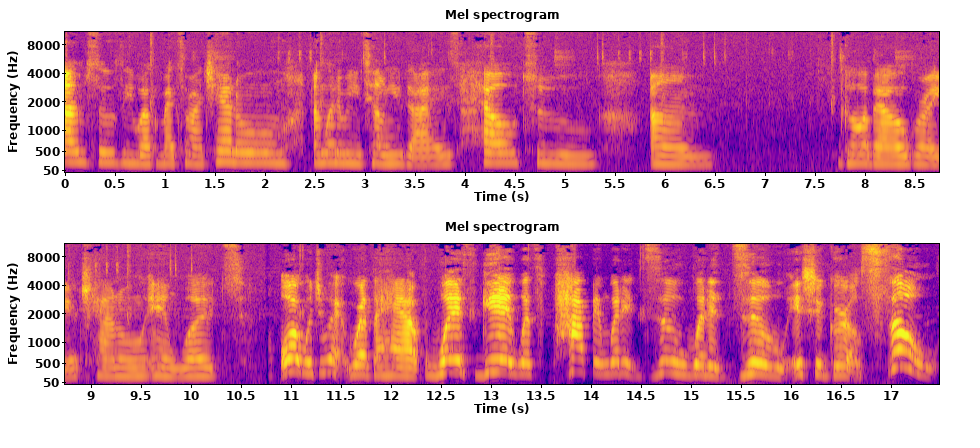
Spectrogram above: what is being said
I'm Suzie. Welcome back to my channel. I'm going to be telling you guys how to um, go about growing your channel and what or would you rather have what's good? What's popping what it do? What it do? It's your girl Sue.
